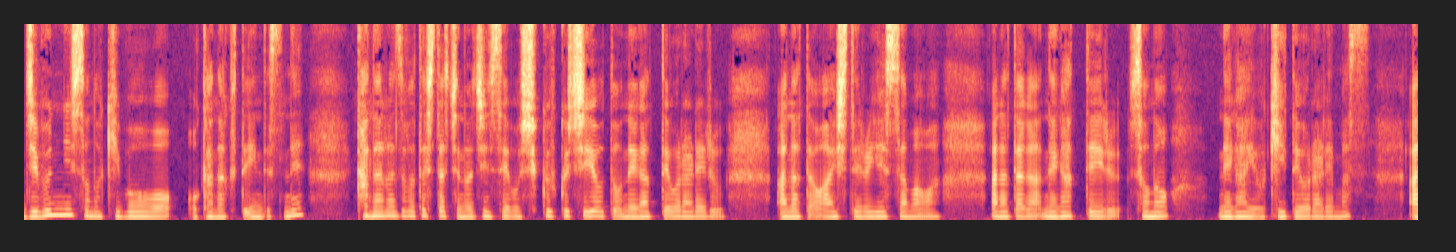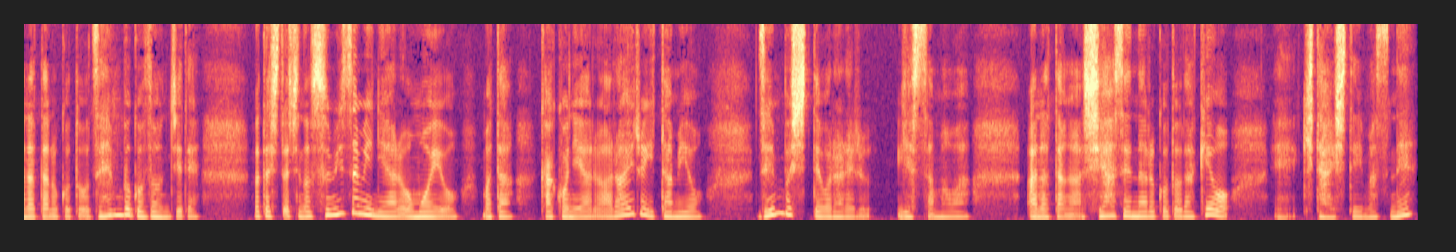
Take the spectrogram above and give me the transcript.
自分にその希望を置かなくていいんですね必ず私たちの人生を祝福しようと願っておられるあなたを愛しているイエス様はあなたが願っているその願いを聞いておられます。あなたのことを全部ご存知で私たちの隅々にある思いをまた過去にあるあらゆる痛みを全部知っておられるイエス様はあなたが幸せになることだけを、えー、期待していますね。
